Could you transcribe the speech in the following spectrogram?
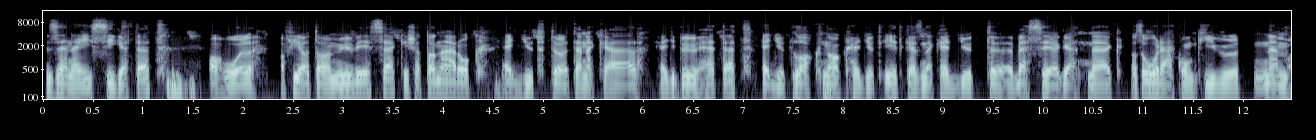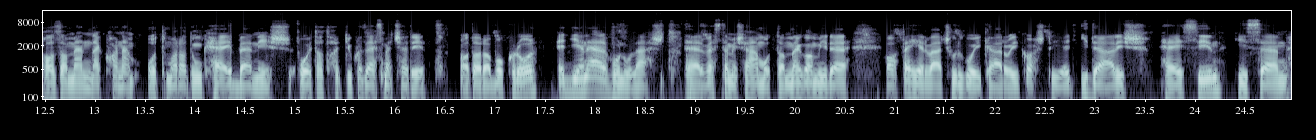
zenei szigetet, ahol a fiatal művészek és a tanárok együtt töltenek el egy bő hetet, együtt laknak, együtt étkeznek, együtt beszélgetnek, az órákon kívül nem hazamennek, hanem ott maradunk helyben, és folytathatjuk az eszmecserét a darabokról. Egy ilyen elvonulást terveztem és álmodtam meg, amire a Fehérvár Csurgói Károlyi Kastély egy ideális helyszín, hiszen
